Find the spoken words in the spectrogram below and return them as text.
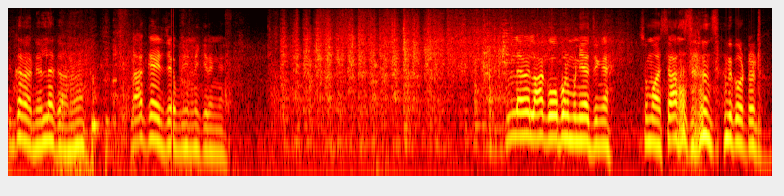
எங்கடா நெல்லை காணும்? லாக் ஆகிடுச்சு அப்படின்னு நினைக்கிறேங்க. ஃபுல்லாகவே லாக் ஓப்பன் பண்ணியாச்சுங்க. சும்மா சார சாரன்னு சொல்லி கொட்டட்டும்.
